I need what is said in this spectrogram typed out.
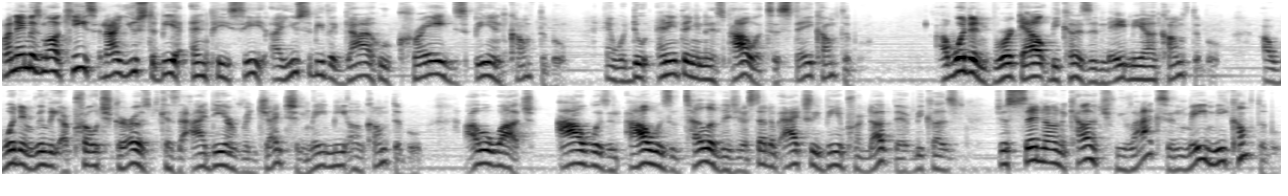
My name is Marquise, and I used to be an NPC. I used to be the guy who craves being comfortable and would do anything in his power to stay comfortable. I wouldn't work out because it made me uncomfortable. I wouldn't really approach girls because the idea of rejection made me uncomfortable. I would watch hours and hours of television instead of actually being productive because just sitting on the couch relaxing made me comfortable.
